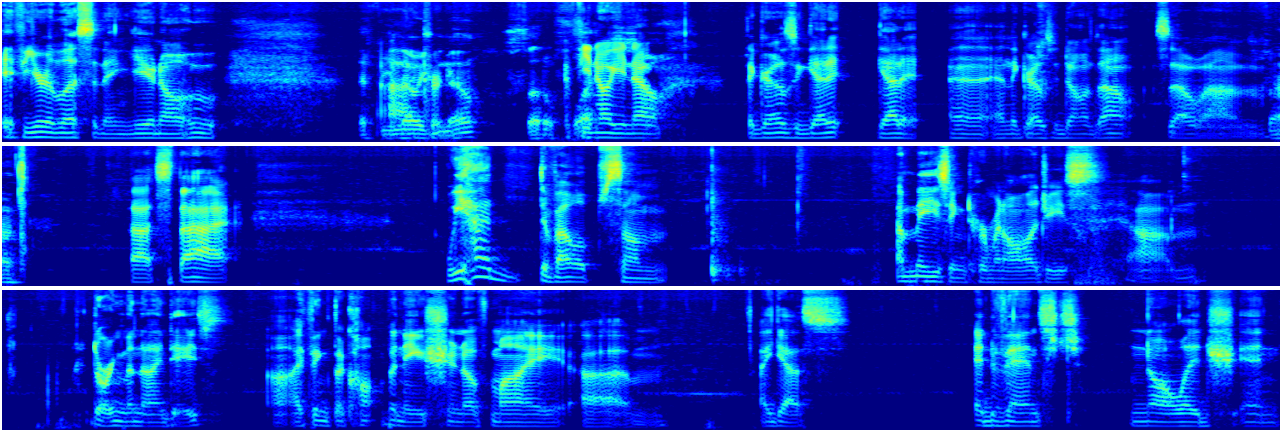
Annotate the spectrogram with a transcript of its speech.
if you're listening, you know who. If you uh, know, Cur- you know. Subtle. If you know, you know. The girls who get it, get it, and, and the girls who don't, don't. So um, Facts. That's that. We had developed some amazing terminologies um, during the nine days. Uh, I think the combination of my, um, I guess, advanced knowledge and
